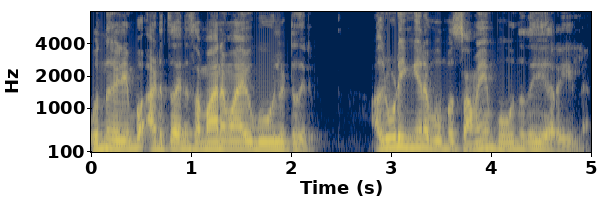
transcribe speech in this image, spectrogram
ഒന്ന് കഴിയുമ്പോൾ അടുത്ത് അതിന് സമാനമായ ഗൂഗിൾ ഇട്ട് തരും. അതിലൂടെ ഇങ്ങനെ പോകുമ്പോൾ സമയം പോകുന്നതേ അറിയില്ല.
